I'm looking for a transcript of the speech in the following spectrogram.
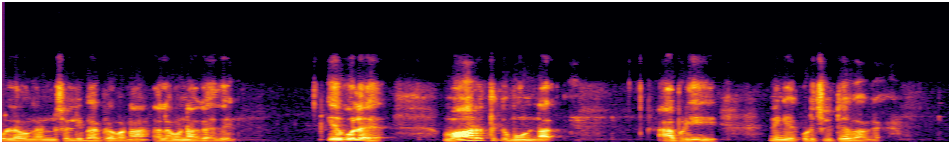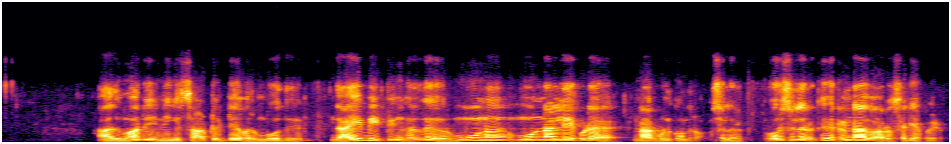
உள்ளவங்கன்னு சொல்லி பயப்பட வேணாம். அதெல்லாம் ஒன்றும் ஆகாது. இதுபோல் வாரத்துக்கு மூணு நாள் அப்படி நீங்கள் குடிச்சிக்கிட்டே வாங்க. அது மாதிரி நீங்கள் சாப்பிட்டுக்கிட்டே வரும்போது இந்த ஐபிபிங்கிறது ஒரு மூணு மூணு நாள்லேயே கூட நார்மலுக்கு வந்துடும் சிலருக்கு. ஒரு சிலருக்கு ரெண்டாவது வாரம் சரியாக போயிடும்.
